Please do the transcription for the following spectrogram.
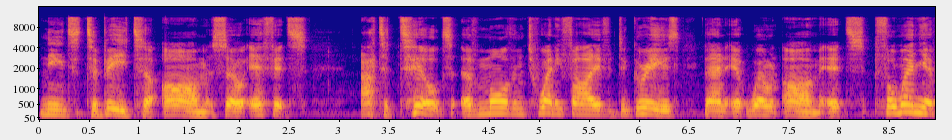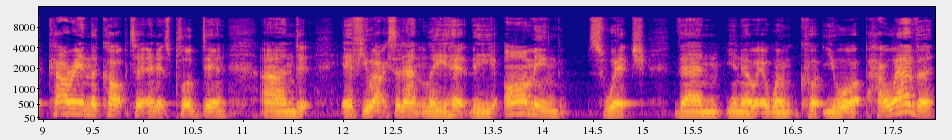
needs to be to arm. So if it's at a tilt of more than 25 degrees, then it won't arm. It's for when you're carrying the copter and it's plugged in, and if you accidentally hit the arming switch, then you know it won't cut you up. However,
